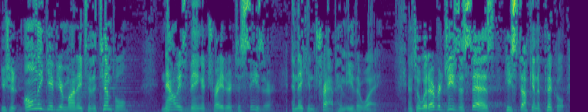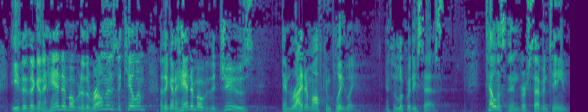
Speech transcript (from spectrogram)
you should only give your money to the temple, now he's being a traitor to Caesar. And they can trap him either way. And so whatever Jesus says, he's stuck in a pickle. Either they're going to hand him over to the Romans to kill him, or they're going to hand him over to the Jews and write him off completely. And so look what he says. Tell us then, verse 17,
